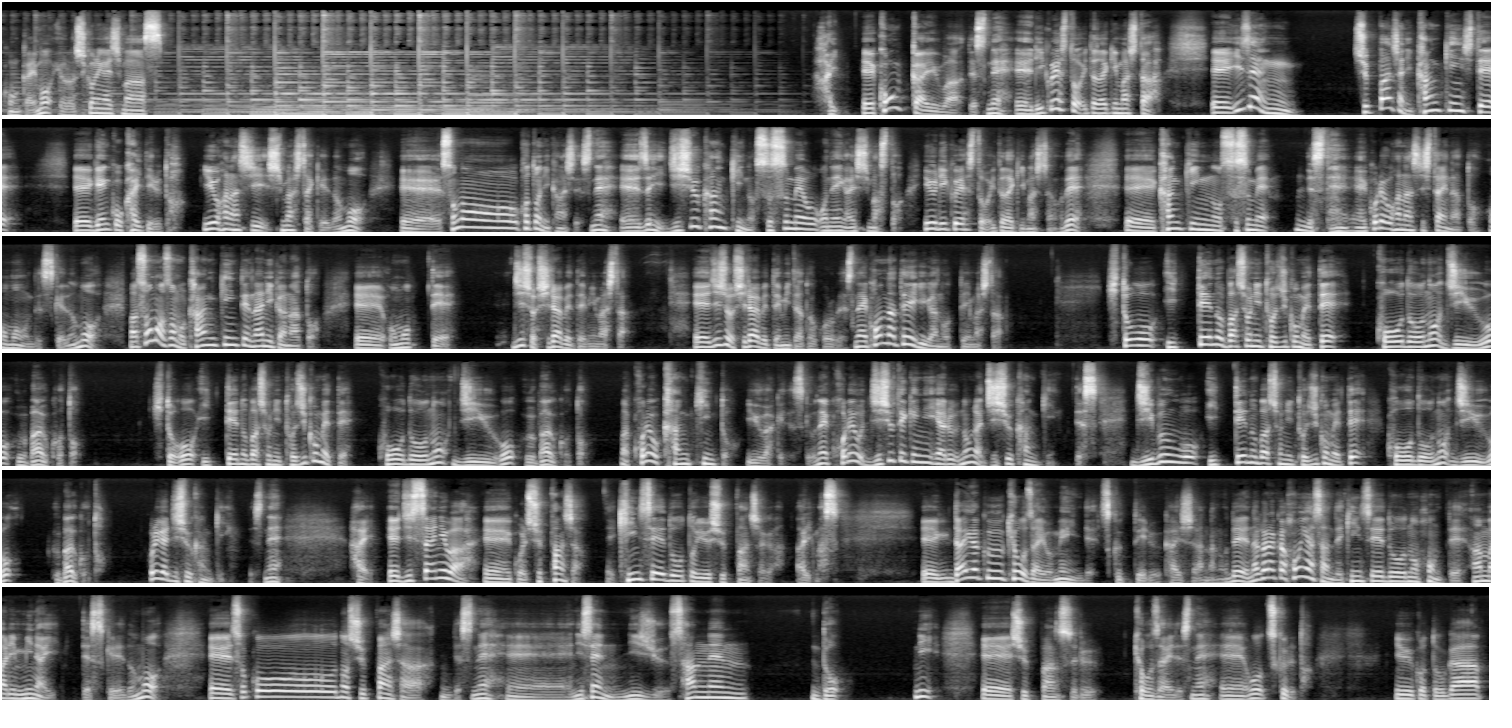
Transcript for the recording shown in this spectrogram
今回もよろしくお願いします。はい、えー今回はですね、えーリクエストをいただきました、えー以前出版社に監禁して、えー原稿を書いているという話しましたけれども、えーそのことに関してですね、えーぜひ自主監禁の勧めをお願いしますというリクエストをいただきましたので、えー監禁の勧めですね、これをお話ししたいなと思うんですけども、まあ、そもそも監禁って何かなと思って辞書調べてみました。辞書調べてみたところですね、こんな定義が載っていました。人を一定の場所に閉じ込めて行動の自由を奪うこと。人を一定の場所に閉じ込めて行動の自由を奪うこと。まあ、これを監禁というわけですけどね、これを自主的にやるのが自主監禁です。自分を一定の場所に閉じ込めて行動の自由を奪うこと。これが自主監禁ですね。はい。えー実際には、えーこれ出版社、金星堂という出版社があります。えー大学教材をメインで作っている会社なので、なかなか本屋さんで金星堂の本ってあんまり見ないですけれども、えーそこの出版社にですね、えー2023年度に、えー出版する教材ですね、えーを作るということが、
